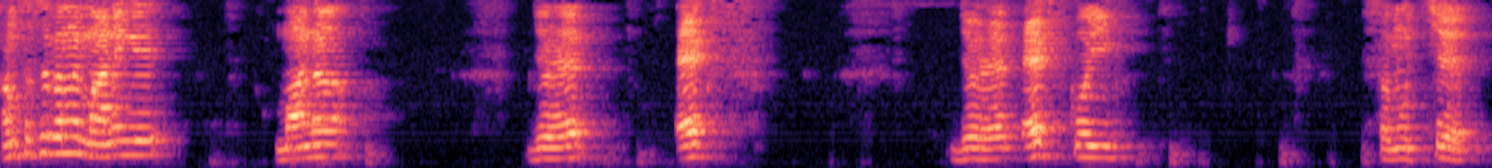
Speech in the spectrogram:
हम सबसे पहले मानेंगे माना जो है x, जो है x कोई समुच्चय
